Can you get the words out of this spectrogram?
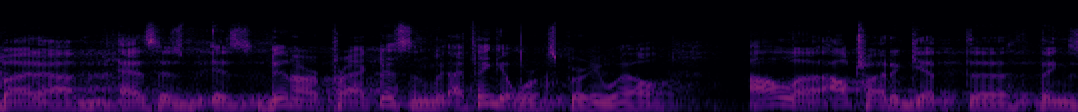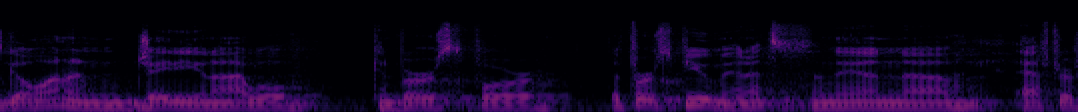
but um, as has, has, been our practice, and I think it works pretty well, I'll, uh, I'll try to get the things going, and JD and I will converse for the first few minutes. And then uh, after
